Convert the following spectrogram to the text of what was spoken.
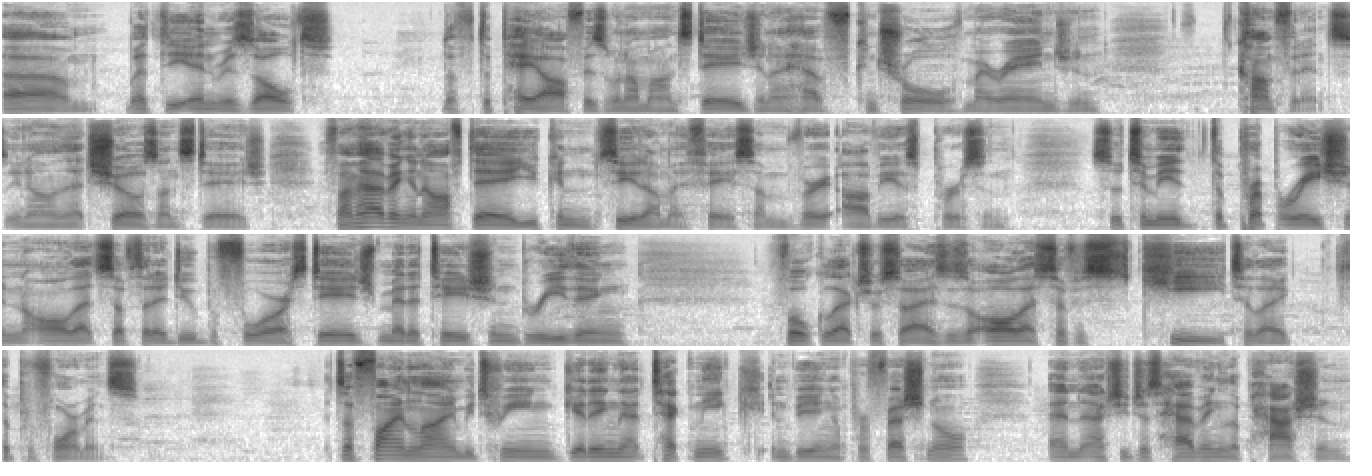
um, but the end result, the, the payoff is when I'm on stage and I have control of my range and confidence, you know, and that shows on stage. If I'm having an off day, you can see it on my face. I'm a very obvious person. So to me, the preparation, all that stuff that I do before our stage, meditation, breathing, vocal exercises, all that stuff is key to like the performance. It's a fine line between getting that technique and being a professional and actually just having the passion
